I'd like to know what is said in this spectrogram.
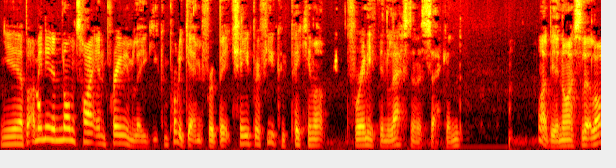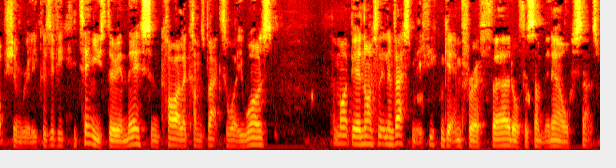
Yeah, but I mean, in a non-tight end premium league, you can probably get him for a bit cheaper. If you can pick him up for anything less than a second, might be a nice little option, really. Because if he continues doing this and Kyler comes back to what he was, that might be a nice little investment. If you can get him for a third or for something else, that's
